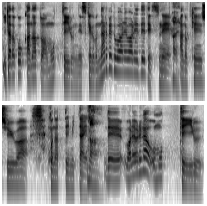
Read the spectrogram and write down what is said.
いただこうかなとは思っているんですけどもなるべく我々でですね、はい。あの研修は行ってみたいな。で我々が思っている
